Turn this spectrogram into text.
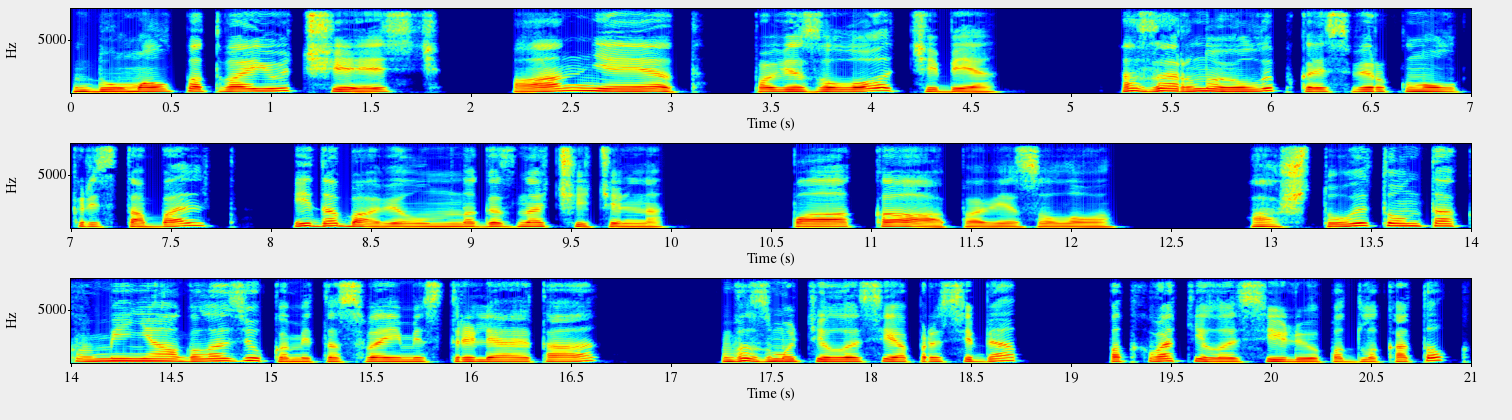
«Думал по твою честь. А нет, повезло тебе». Озорной улыбкой сверкнул Кристобальд и добавил многозначительно. «Пока повезло». «А что это он так в меня глазюками-то своими стреляет, а?» Возмутилась я про себя, подхватила Силию под локоток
